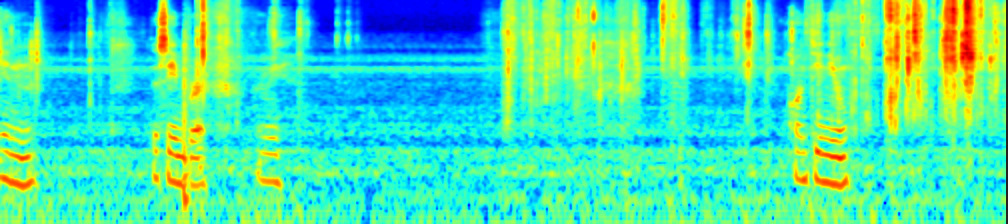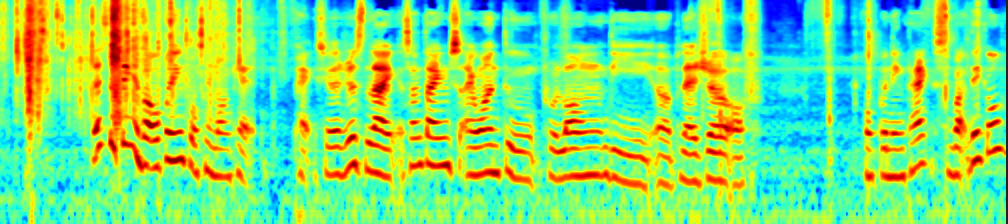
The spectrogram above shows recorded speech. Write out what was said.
in the same breath. Let me continue. That's the thing about opening Pokemon cat packs. You're just like sometimes I want to prolong the uh, pleasure of opening packs, but they go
